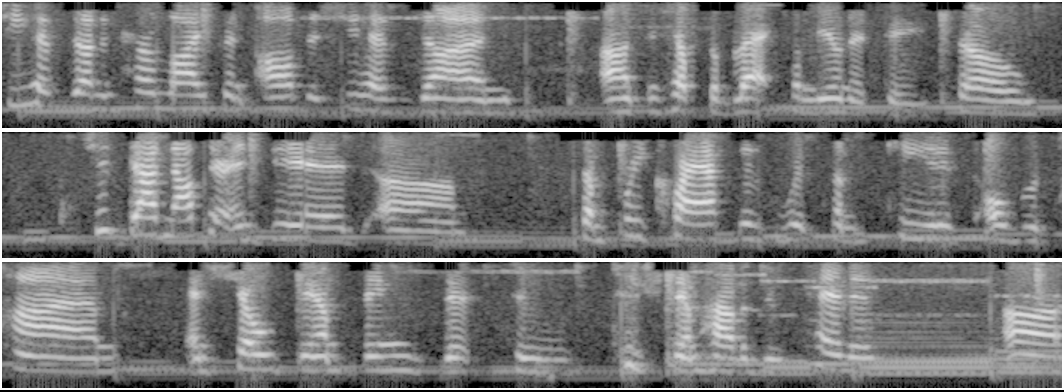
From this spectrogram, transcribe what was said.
she has done in her life and all that she has done uh, to help the black community. So she's gotten out there and did um, some free classes with some kids over time and showed them things that to teach them how to do tennis. Uh,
